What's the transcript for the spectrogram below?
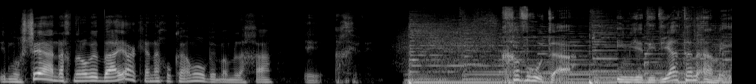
עם משה אנחנו לא בבעיה, כי אנחנו כאמור בממלכה אה, אחרת. חברותה עם ידידיה תנעמי.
